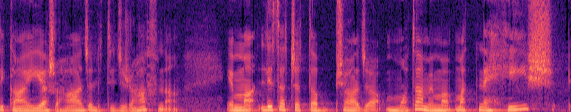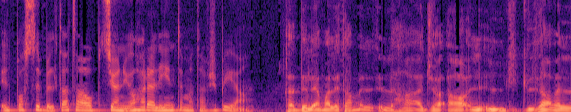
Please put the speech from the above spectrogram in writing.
dik hija xi ħaġa li tiġri ħafna. Imma li taċċetta xi ħaġa b'mod għami ma tneħħix il-possibilità ta' opzjoni oħra li inti ma tafx biha. ta' dilemma li tagħmel il-ħaġa ah, li tagħmel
